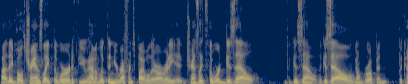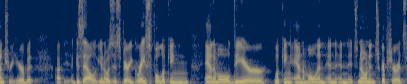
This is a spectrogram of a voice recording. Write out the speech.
uh, they both translate the word, if you haven't looked in your reference Bible there already, it translates the word gazelle. The gazelle. The gazelle, don't grow up in the country here, but uh, gazelle, you know, is this very graceful looking animal, deer looking animal, and, and, and it's known in Scripture. It's,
